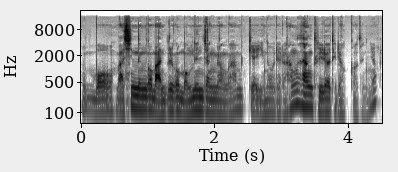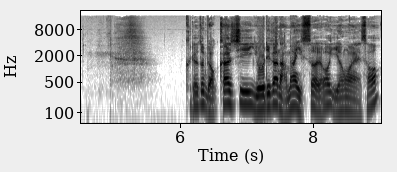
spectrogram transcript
뭐 맛있는 거 만들고 먹는 장면과 함께 이 노래를 항상 들려드렸거든요. 그래도 몇 가지 요리가 남아 있어요. 이 영화에서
